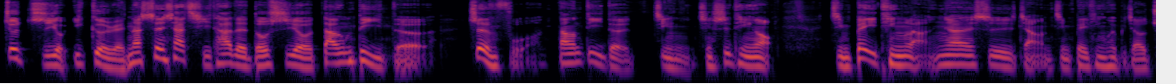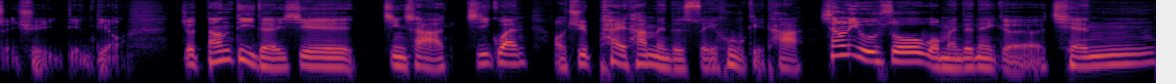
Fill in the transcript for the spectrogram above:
就只有一个人，那剩下其他的都是由当地的政府、当地的警警视厅哦。警备厅啦，应该是讲警备厅会比较准确一点点哦。就当地的一些警察机关哦，去派他们的随护给他，像例如说我们的那个前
